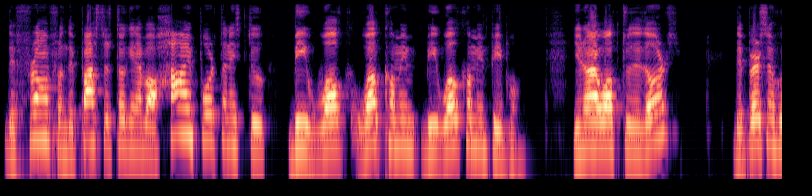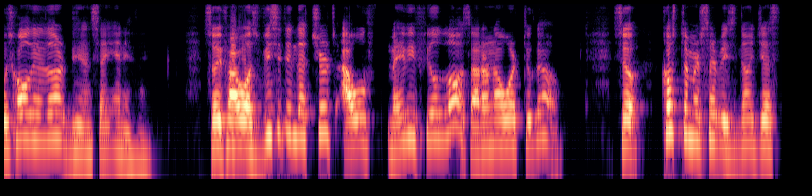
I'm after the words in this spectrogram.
the front from the pastor talking about how important it is to be wel- welcoming, be welcoming people. You know, I walked through the doors the person who's holding the door didn't say anything. So if I was visiting the church, I will maybe feel lost. I don't know where to go. So customer service is not just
